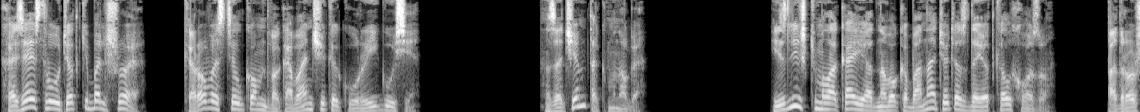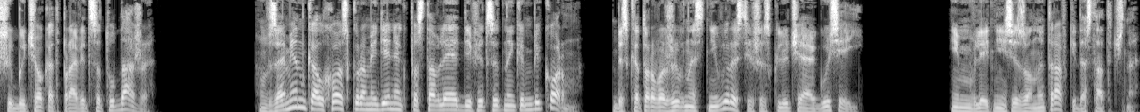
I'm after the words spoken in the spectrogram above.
Хозяйство у тетки большое. Корова с телком, два кабанчика, куры и гуси. Зачем так много? Излишки молока и одного кабана тетя сдает колхозу. Подросший бычок отправится туда же. Взамен колхоз, кроме денег, поставляет дефицитный комбикорм, без которого живность не вырастешь, исключая гусей. Им в летний сезон травки достаточно.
